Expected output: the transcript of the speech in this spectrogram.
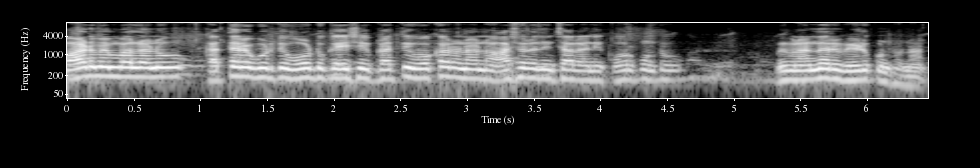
వార్డు మెంబర్లను కత్తెర గుర్తు ఓటుకేసి ప్రతి ఒక్కరూ నన్ను ఆశీర్వదించాలని కోరుకుంటూ మిమ్మల్ని అందరూ వేడుకుంటున్నాను.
